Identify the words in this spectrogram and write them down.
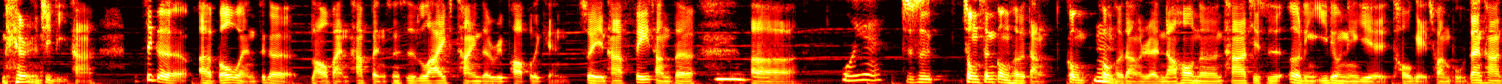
没有人去理他。这个呃，Bowen 这个老板他本身是 lifetime 的 Republican，所以他非常的、嗯、呃活跃，就是。终身共和党共共和党人，然后呢，他其实二零一六年也投给川普，但他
